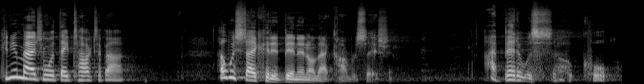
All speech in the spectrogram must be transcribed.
Can you imagine what they talked about? I wish I could have been in on that conversation. I bet it was so cool.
